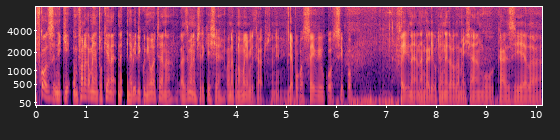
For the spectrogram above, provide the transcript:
Of course niki, mfano kama inatokea na, na, inabidi kunioa tena lazima nimshirikishe bwana kuna moja mbili tatu nini. Japo kwa sasa hivi huko sipo. Sasa hivi na, naangalia kutengeneza kwanza maisha yangu kazi hela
